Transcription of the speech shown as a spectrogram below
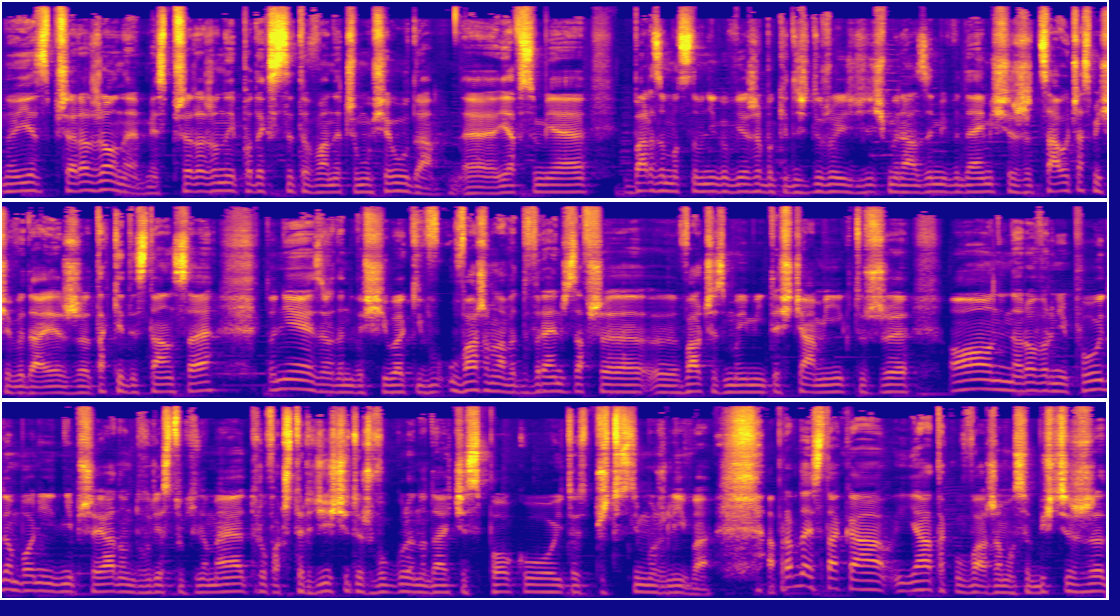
No i jest przerażony, jest przerażony i podekscytowany, czy mu się uda. E, ja w sumie bardzo mocno w niego wierzę, bo kiedyś dużo jeździliśmy razem i wydaje mi się, że cały czas mi się wydaje, że takie dystanse to nie jest żaden wysiłek i uważam nawet wręcz zawsze walczę z moimi teściami, którzy o, oni na rower nie pójdą, bo oni nie przejadą 20 km, a 40 to już w ogóle no dajcie spokój, to jest przecież niemożliwe. A prawda jest taka, ja tak uważam osobiście, że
